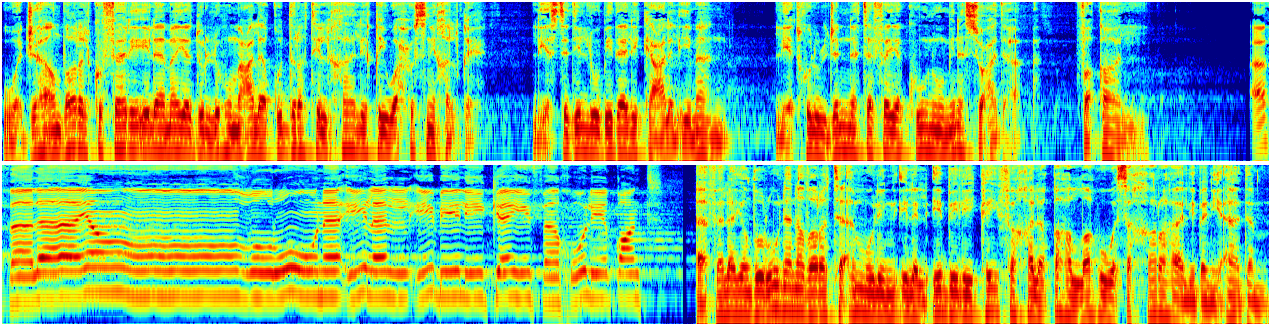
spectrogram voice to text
وجه أنظار الكفار إلى ما يدلهم على قدرة الخالق وحسن خلقه ليستدلوا بذلك على الإيمان ليدخلوا الجنة فيكونوا من السعداء. فقال افلا ينظرون إلى الابل كيف خلقت؟ افلا ينظرون نظر تامل إلى الابل كيف خلقها الله وسخرها لبني آدم؟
